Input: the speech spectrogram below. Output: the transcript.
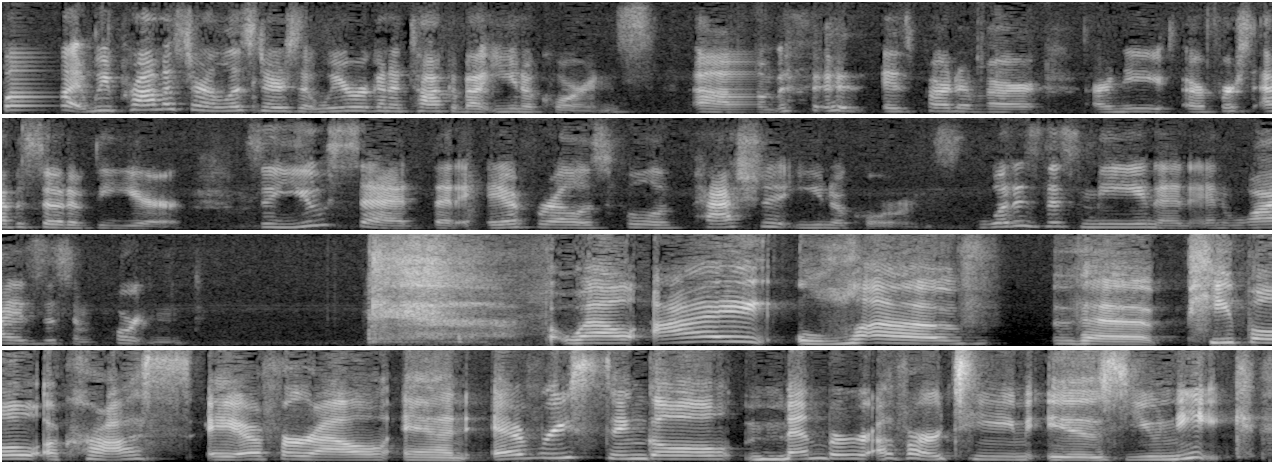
But we promised our listeners that we were going to talk about unicorns um, as part of our our new our first episode of the year. So you said that AFRL is full of passionate unicorns. What does this mean, and and why is this important? Well, I love the people across AFRL and every single member of our team is unique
